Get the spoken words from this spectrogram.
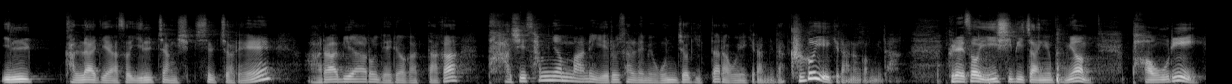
1 갈라디아서 1장 17절에 아라비아로 내려갔다가 다시 3년 만에 예루살렘에 온 적이 있다라고 얘기를 합니다. 그거 얘기를 하는 겁니다. 그래서 22장에 보면 바울이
